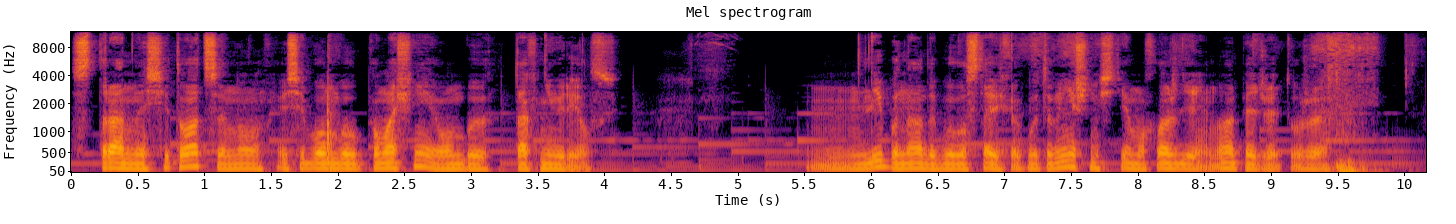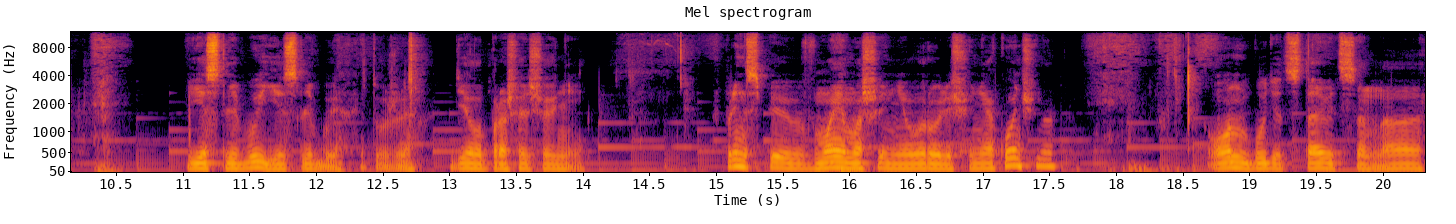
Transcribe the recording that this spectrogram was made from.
странная ситуация, но если бы он был помощнее, он бы так не грелся. Либо надо было ставить какую-то внешнюю систему охлаждения, но опять же, это уже если бы, если бы, это уже дело прошедших дней. В принципе, в моей машине его роль еще не окончена. Он будет ставиться на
